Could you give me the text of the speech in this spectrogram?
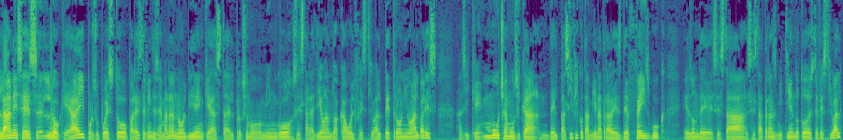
Planes es lo que hay, por supuesto, para este fin de semana. No olviden que hasta el próximo domingo se estará llevando a cabo el Festival Petronio Álvarez. Así que mucha música del Pacífico también a través de Facebook es donde se está, se está transmitiendo todo este festival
